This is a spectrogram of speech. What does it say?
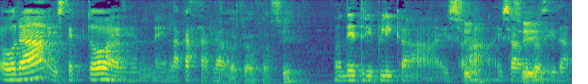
hora, excepto en, la caza, claro. En la caza, sí. Donde triplica esa, esa velocidad.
